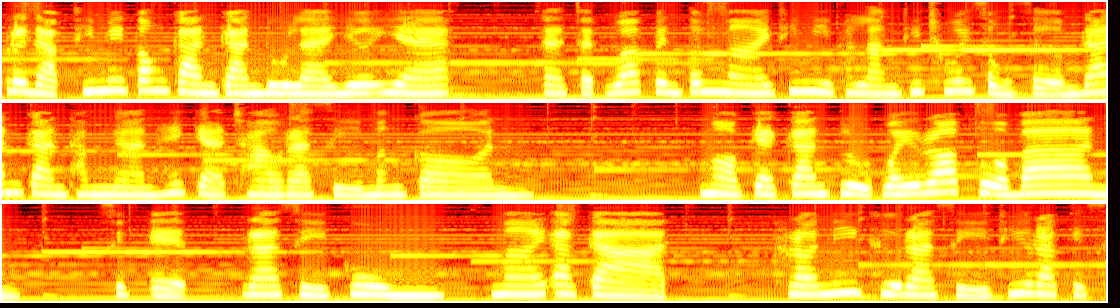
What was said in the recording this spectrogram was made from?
ประดับที่ไม่ต้องการการดูแลเยอะแยะ แต่จัดว่าเป็นต้นไม้ที่มีพลังที่ช่วยส่งเสริมด้านการทำงานให้แก่ชาวราศีมังกร เหมาะแก่การปลูกไว้รอบตัวบ้าน 11. ราศีกุม ไม้อากาศ เพราะนี่คือราศีที่รักอิส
